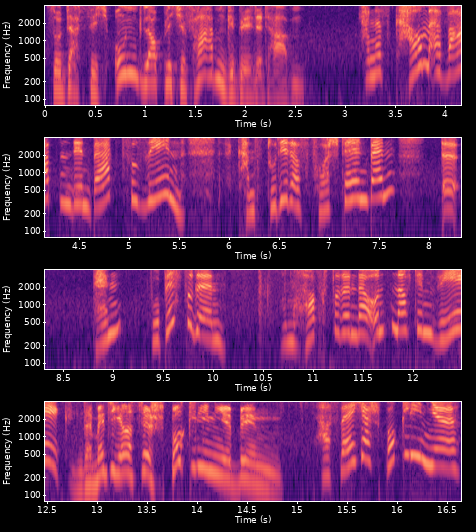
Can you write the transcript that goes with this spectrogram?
sodass sich unglaubliche Farben gebildet haben. Kann es kaum erwarten, den Berg zu sehen. Kannst du dir das vorstellen, Ben? Äh, Ben, wo bist du denn? Warum hockst du denn da unten auf dem Weg? Damit ich aus der Spucklinie bin. Aus welcher Spucklinie?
